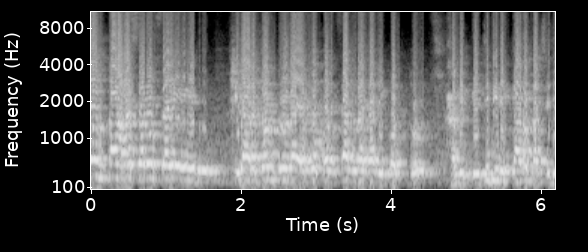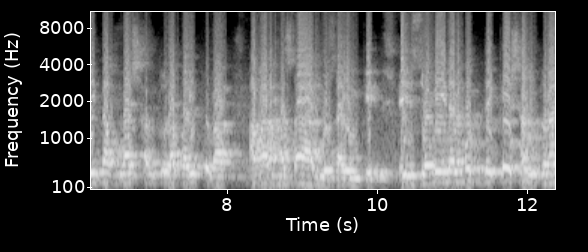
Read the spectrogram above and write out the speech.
সন্তান হাসান হুসাইন, খিলার যন্ত্রণায় যখন কান্নাকাটি করত, আমি পৃথিবীর কারও কাছে দিতাম না, সান্ত্বনা পাইতো না। আমার হাসান হুসাইনকে, এই জমিনের মধ্যে কে সান্ত্বনা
